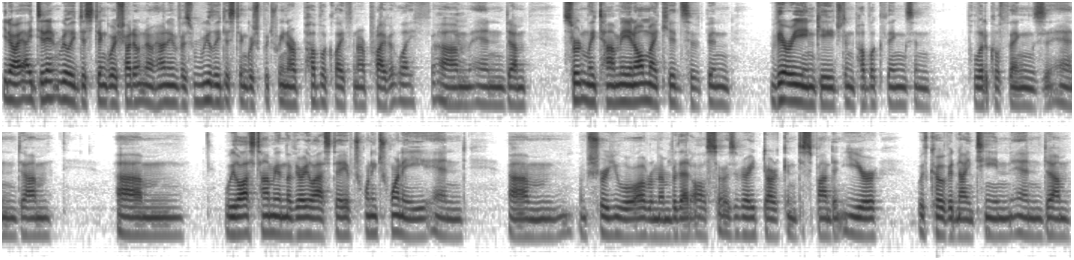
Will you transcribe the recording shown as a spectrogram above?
you know, I, I, didn't really distinguish. I don't know how many of us really distinguish between our public life and our private life. Um, and um, certainly Tommy and all my kids have been very engaged in public things and political things. And um, um, we lost Tommy on the very last day of 2020. And um, I'm sure you will all remember that also as a very dark and despondent year with COVID 19. And, um,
